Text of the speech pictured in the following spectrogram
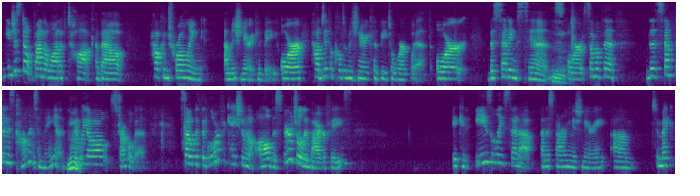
you just don't find a lot of talk about how controlling a missionary could be, or how difficult a missionary could be to work with, or besetting sins, Mm. or some of the the stuff that is common to man Mm. that we all struggle with. So, with the glorification of all the spiritual in biographies, it can easily set up an aspiring missionary um, to make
